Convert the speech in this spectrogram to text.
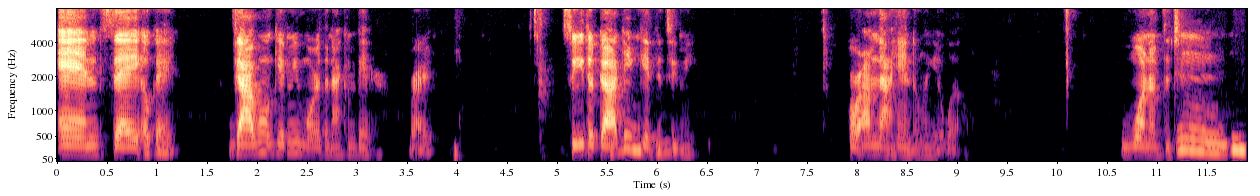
and say, mm-hmm. okay, God won't give me more than I can bear, right? So either God didn't give it to mm-hmm. me or I'm not handling it well. One of the two. Mm.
